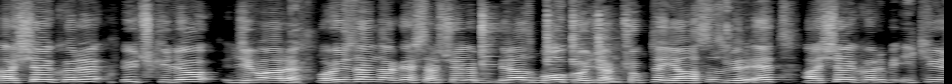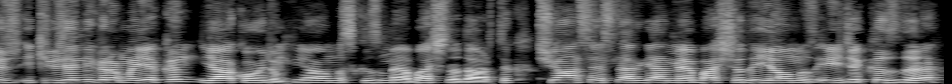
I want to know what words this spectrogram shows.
aşağı yukarı 3 kilo civarı. O yüzden de arkadaşlar şöyle biraz bol koyacağım. Çok da yağsız bir et. Aşağı yukarı bir 200-250 grama yakın yağ koydum. Yağımız kızmaya başladı artık. Şu an sesler gelmeye başladı. Yağımız iyice kızdı.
